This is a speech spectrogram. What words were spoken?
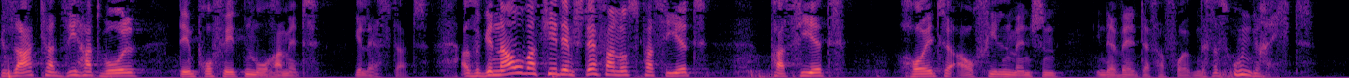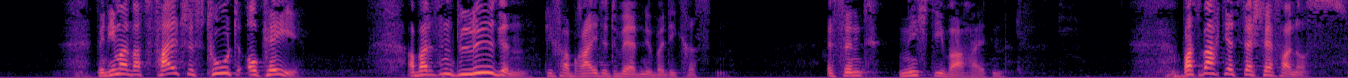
gesagt hat, sie hat wohl dem Propheten Mohammed gelästert. Also genau was hier dem Stephanus passiert, passiert heute auch vielen Menschen in der Welt der Verfolgung. Das ist ungerecht. Wenn jemand was Falsches tut, okay. Aber das sind Lügen, die verbreitet werden über die Christen. Es sind nicht die Wahrheiten. Was macht jetzt der Stephanus?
